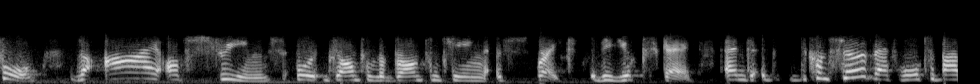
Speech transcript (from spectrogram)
for the eye of streams, for example, the Braamfontein Spruit, the Jukskei, and conserve that water by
